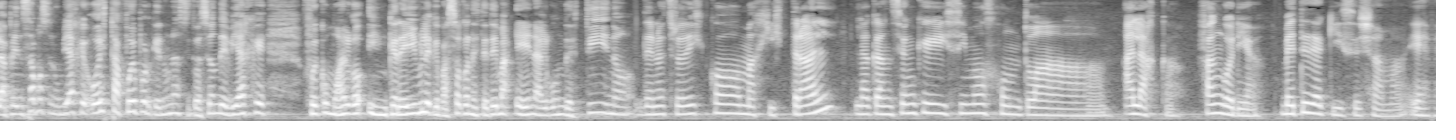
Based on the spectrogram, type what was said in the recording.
la pensamos en un viaje, o esta fue porque en una situación de viaje fue como algo increíble que pasó con este tema en algún destino. De nuestro disco magistral, la canción que hicimos junto a Alaska, Fangoria. Vete de aquí se llama. Es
